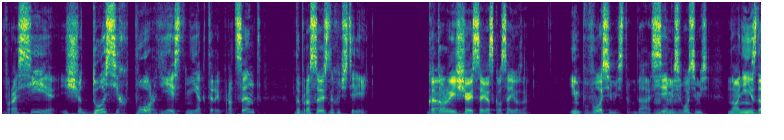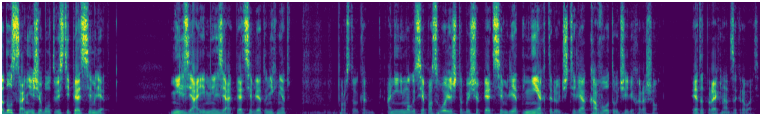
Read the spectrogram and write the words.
в России еще до сих пор есть некоторый процент добросовестных учителей, Да. которые еще из Советского Союза. Им 80, там, да, 70, 80, но они не сдадутся, они еще будут вести 5-7 лет. Нельзя, им нельзя. 5-7 лет у них нет просто, как они не могут себе позволить, чтобы еще 5-7 лет некоторые учителя кого-то учили хорошо. Этот проект надо закрывать.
